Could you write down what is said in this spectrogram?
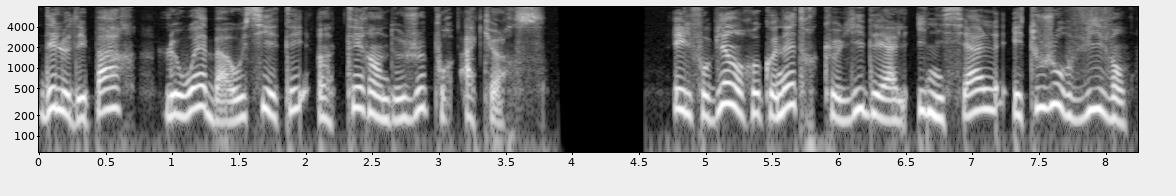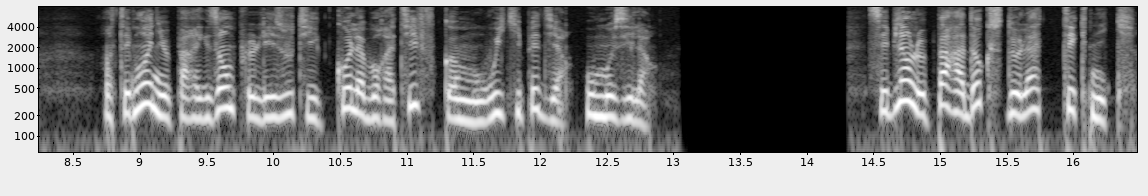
Dès le départ, le web a aussi été un terrain de jeu pour hackers. Et il faut bien reconnaître que l'idéal initial est toujours vivant en témoignent par exemple les outils collaboratifs comme Wikipédia ou Mozilla. C'est bien le paradoxe de la technique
